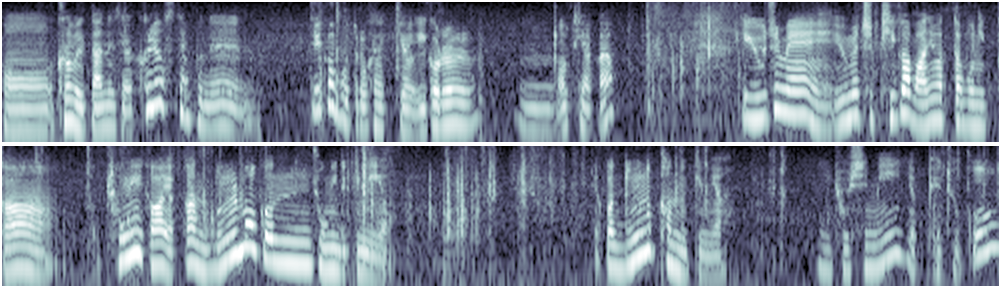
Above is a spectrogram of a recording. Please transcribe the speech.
어 그럼 일단은 제가 클리어 스탬프는 찍어보도록 할게요. 이거를 음, 어떻게 할까요? 요즘에 요 며칠 비가 많이 왔다 보니까 종이가 약간 물 먹은 종이 느낌이에요. 약간 눅눅한 느낌이야. 조심히 옆에 두고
